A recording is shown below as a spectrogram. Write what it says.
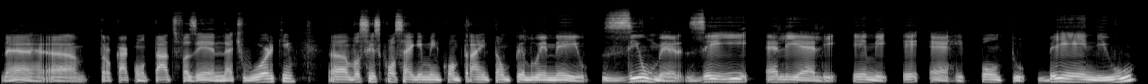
né, uh, trocar contatos, fazer networking, vocês conseguem me encontrar então pelo e-mail zilmer, Z-I-L-L-M-E-R ponto B-N-U,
